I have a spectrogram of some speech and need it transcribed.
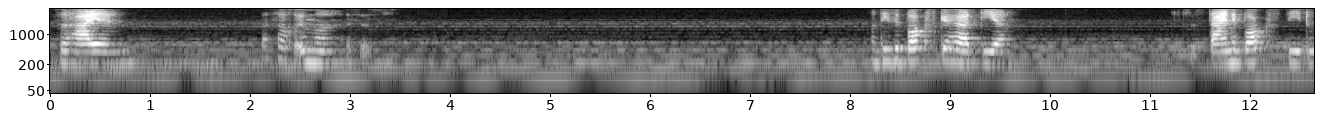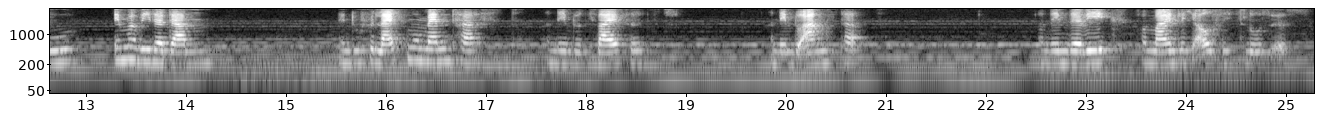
zu heilen, was auch immer es ist. Und diese Box gehört dir. Es ist deine Box, die du immer wieder dann, wenn du vielleicht einen Moment hast, an dem du zweifelst, an dem du Angst hast, an dem der Weg vermeintlich aussichtslos ist,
